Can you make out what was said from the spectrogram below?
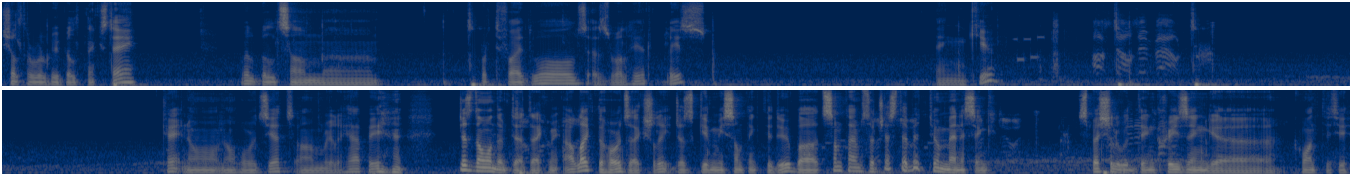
Shelter will be built next day. We'll build some um fortified walls as well here, please. Thank you. Okay, no, no hordes yet. I'm really happy. just don't want them to attack me. I like the hordes actually. Just give me something to do, but sometimes they're just a bit too menacing, especially with the increasing uh, quantity.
